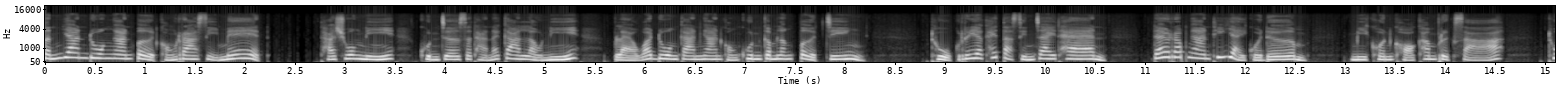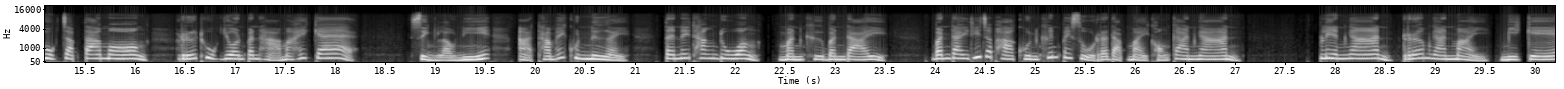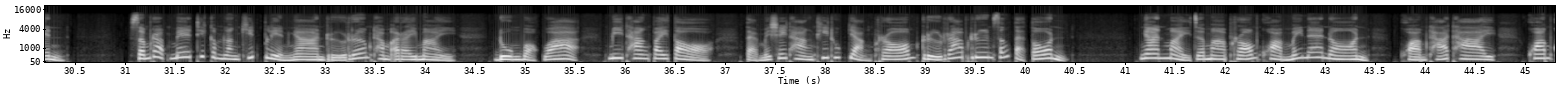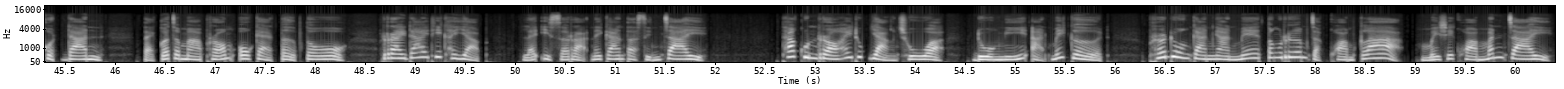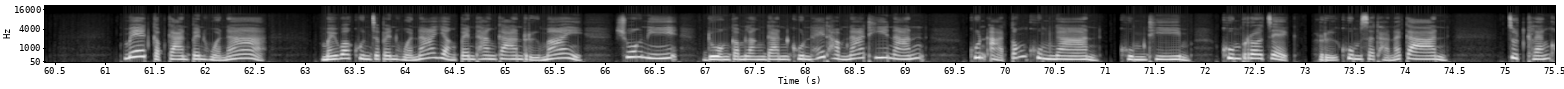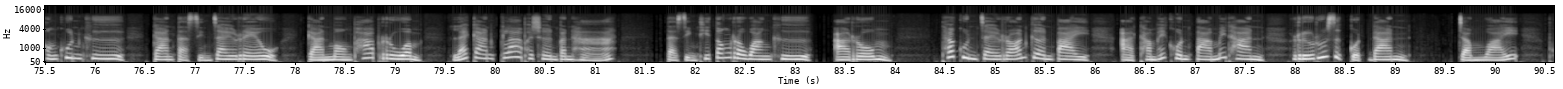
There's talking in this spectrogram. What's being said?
สัญญาณดวงงานเปิดของราศีเมษถ้าช่วงนี้คุณเจอสถานการณ์เหล่านี้ แปลว่าดวงการงานของคุณกำลังเปิดจริง ถูกเรียกให้ตัดสินใจแทน ได้รับงานที่ใหญ่กว่าเดิม มีคนขอคำปรึกษา ถูกจับตามอง หรือถูกโยนปัญหามาให้แก้ สิ่งเหล่านี้อาจทำให้คุณเหนื่อย แต่ในทางดวงมันคือบันได บันไดที่จะพาคุณขึ้นไปสู่ระดับใหม่ของการงาน เปลี่ยนงาน เริ่มงานใหม่ มีเกณฑ์สำหรับเมษที่กำลังคิดเปลี่ยนงานหรือเริ่มทำอะไรใหม่ ดวงบอกว่ามีทางไปต่อ แต่ไม่ใช่ทางที่ทุกอย่างพร้อมหรือราบรื่นตั้งแต่ต้น งานใหม่จะมาพร้อมความไม่แน่นอน ความท้าทาย ความกดดัน แต่ก็จะมาพร้อมโอกาสเติบโต รายได้ที่ขยับ และอิสระในการตัดสินใจ ถ้าคุณรอให้ทุกอย่างชัวร์ดวงนี้อาจไม่เกิด เพราะดวงการงานเมษต้องเริ่มจากความกล้า ไม่ใช่ความมั่นใจ เมษกับการเป็นหัวหน้า ไม่ว่าคุณจะเป็นหัวหน้าอย่างเป็นทางการหรือไม่ ช่วงนี้ดวงกำลังดันคุณให้ทำหน้าที่นั้น คุณอาจต้องคุมงาน คุมทีม คุมโปรเจกต์ หรือคุมสถานการณ์ จุดแข็งของคุณคือ การตัดสินใจเร็ว การมองภาพรวม และการกล้าเผชิญปัญหา แต่สิ่งที่ต้องระวังคือ อารมณ์ ถ้าคุณใจร้อนเกินไป อาจทำให้คนตามไม่ทัน หรือรู้สึกกดดันจำไว้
